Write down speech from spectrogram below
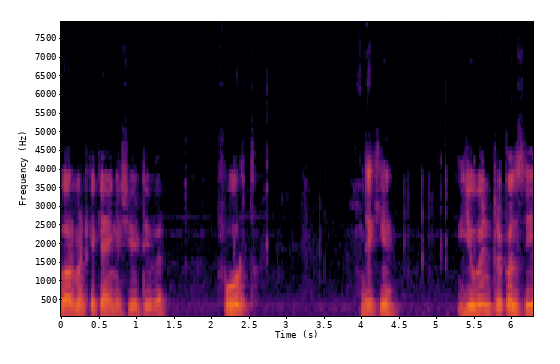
गवर्नमेंट के क्या इनिशिएटिव है? फोर्थ, देखिए यू एन ट्रिपल सी,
